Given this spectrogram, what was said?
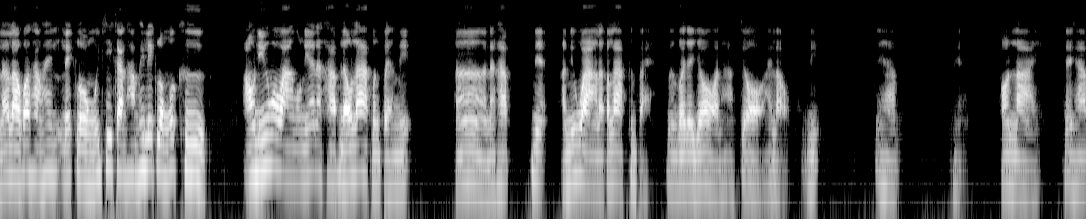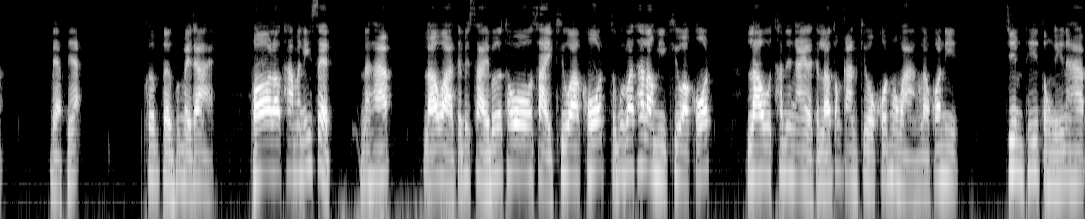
แล้วเราก็ทำให้เล็กลง วิธีการทำให้เล็กลงก็คือ เอานิ้วมาวางตรงนี้นะครับ แล้วลากมันไปทางนี้อ่านะครับ เนี่ยอันนี้วางแล้วก็ลากขึ้นไป มันก็จะย่อนะครับ ย่อให้เราแบบนี้นะครับ เนี่ยออนไลน์นะครับ แบบเนี้ยเพิ่มเติมขึ้นไปได้ พอเราทำอันนี้เสร็จนะครับ เราอาจจะไปใส่เบอร์โทรใส่ QR code สมมุติว่าถ้าเรามี QR code เราทำยังไงล่ะแต่เราต้องการ QR code มาวาง เราก็นี่จิ้มที่ตรงนี้นะครับ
